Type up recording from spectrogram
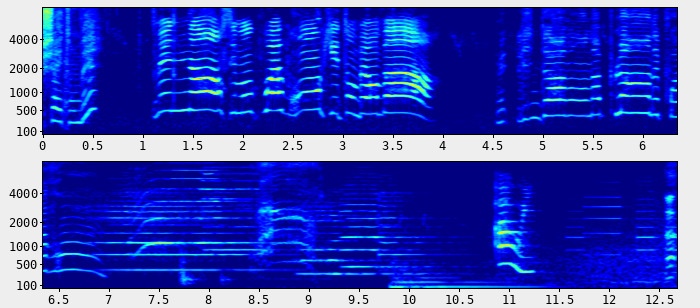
chat Le chat est tombé Mais non, c'est mon poivron qui est tombé en bas. Mais Linda, on en a plein des poivrons. Ah oui. Là,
